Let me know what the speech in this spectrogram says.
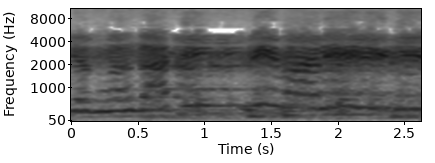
जगमगाती दिवाली की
